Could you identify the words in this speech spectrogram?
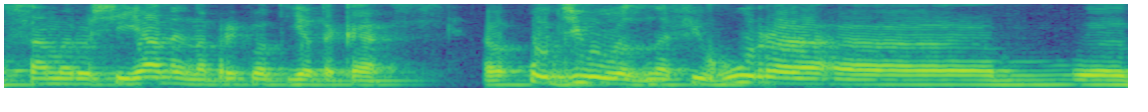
саме росіяни. Наприклад, є така одіозна фігура е, е,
